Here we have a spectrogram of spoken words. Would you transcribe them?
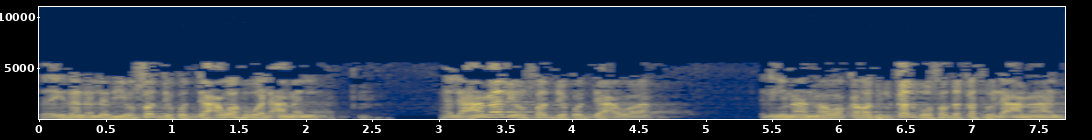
فإذا الذي يصدق الدعوة هو العمل. العمل يصدق الدعوة. الإيمان ما وقر في القلب وصدقته الأعمال.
